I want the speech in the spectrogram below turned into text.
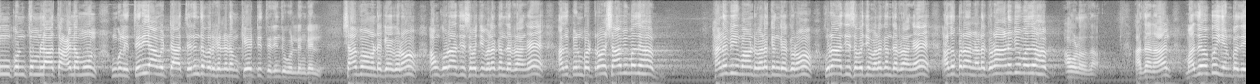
இன் குன்தும் லா தஅலமூன். உங்களுக்கு தெரியாவிட்டா தெரிந்தவர்களிடம் கேட்டு தெரிந்து கொள்ளுங்கள். ஷாஃபி மாமன்ட்ட கேட்குறோம் அவங்க குராதீஸை வச்சு விளக்கம் தர்றாங்க அது பின்பற்றுறோம் ஷாஃபி மதுஹப். ஹனபி மாவட்ட விளக்கம் கேட்குறோம் குராதீஸை வச்சு விளக்கம் தர்றாங்க அதுபடா நடக்கிறோம் ஹனபி மதுஹப். அவ்வளோதான் அதனால் மதபு என்பது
